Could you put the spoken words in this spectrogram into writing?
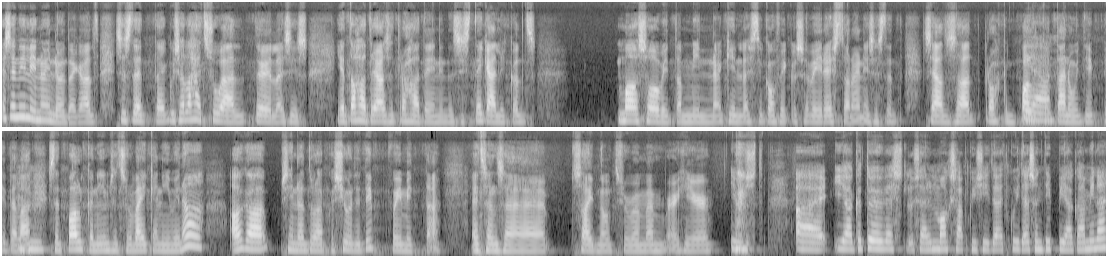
ja see on üli ülinunnu tegelikult, sest et äh, kui sa lähed suvel tööle siis ja tahad reaalselt raha teenida, siis tegelikult ma soovitan minna kindlasti kohvikusse või restorani, sest et seal sa saad rohkem palka yeah. tänu tippidele mm, -hmm. sest et palk on ilmselt sul väike nii või naa, aga sinna tuleb kas juurde tipp või mitte. et see on see side note to remember here just uh,. ja ka töövestlusel maksab küsida, et kuidas on tipi jagamine,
